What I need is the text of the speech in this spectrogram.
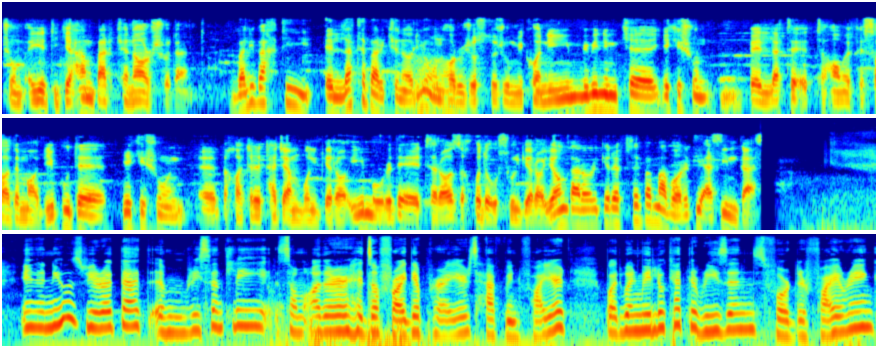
جمعه دیگه هم برکنار شدند ولی وقتی علت برکناری اونها رو جستجو می‌کنیم می‌بینیم که یکیشون به علت اتهام فساد مالی بوده یکیشون به خاطر تجملگرایی مورد اعتراض خود اصولگرایان قرار گرفته و مواردی از این دست In the news, we read that um, recently some other heads of Friday prayers have been fired. But when we look at the reasons for their firing,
